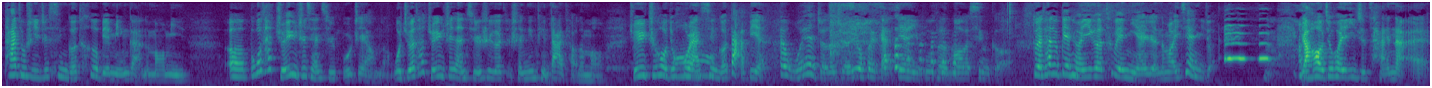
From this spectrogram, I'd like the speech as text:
它就是一只性格特别敏感的猫咪。呃，不过它绝育之前其实不是这样的。我觉得它绝育之前其实是一个神经挺大条的猫，绝育之后就忽然性格大变，哎，我也觉得绝育会改变一部分猫的性格。对，它就变成一个特别粘人的猫，一见你就。然后就会一直踩奶，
